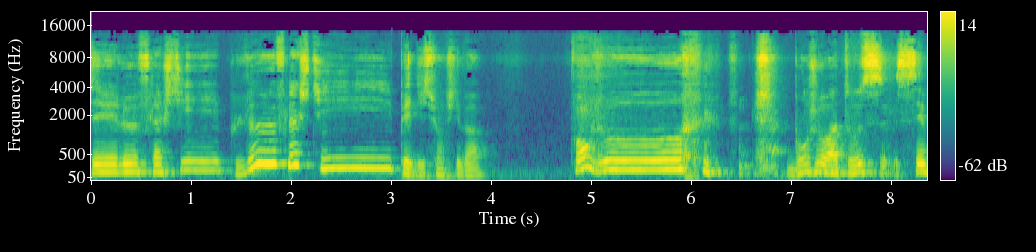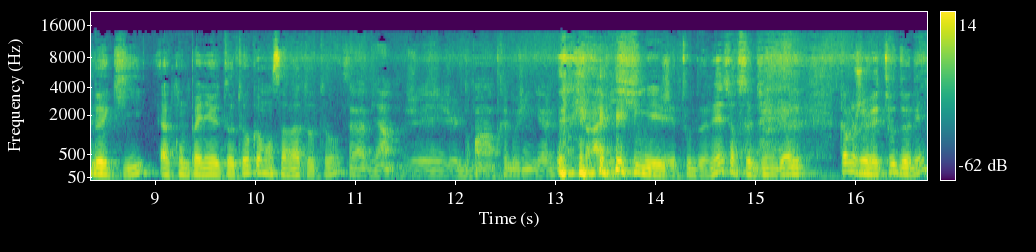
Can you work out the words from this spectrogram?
C'est le flash tip, le flash tip, édition FIBA. Bonjour Bonjour à tous, c'est Bucky, accompagné de Toto. Comment ça va Toto? Ça va bien, j'ai eu le droit à un très beau jingle, je suis ravi. J'ai tout donné sur ce jingle, comme je vais tout donner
